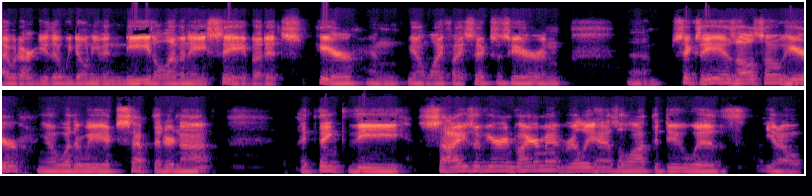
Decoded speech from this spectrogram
I would argue that we don't even need 11AC, but it's here, and you know Wi-Fi 6 is here, and um, 6E is also here. You know whether we accept it or not. I think the size of your environment really has a lot to do with, you know,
